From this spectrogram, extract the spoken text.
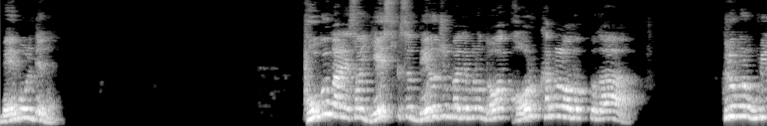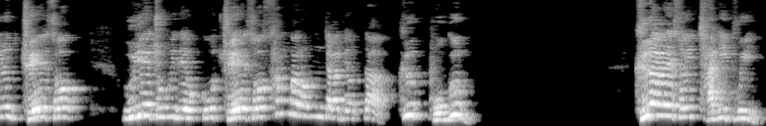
매몰되는 복음 안에서 예수께서 내어준 바 되면 너가 거룩함을 얻었도다. 그러면 우리는 죄에서 의의 종이 되었고 죄에서 상관없는 자가 되었다. 그 복음, 그 안에서의 자기 부인,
